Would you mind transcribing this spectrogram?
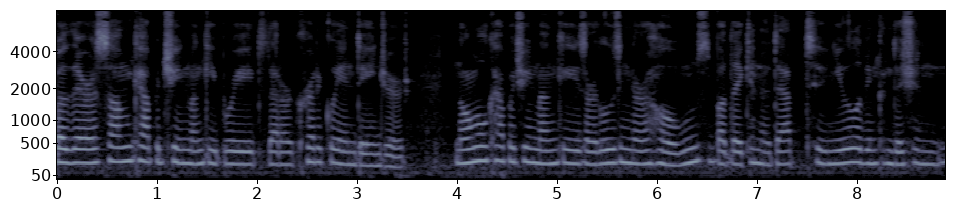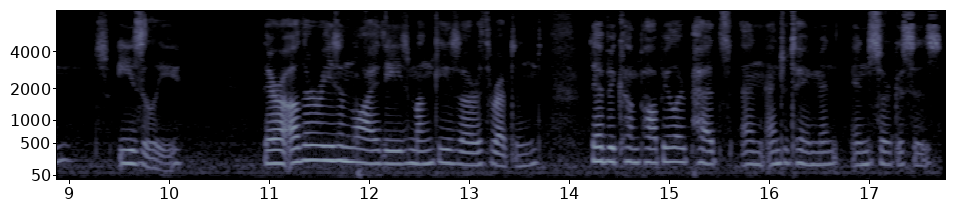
But there are some capuchin monkey breeds that are critically endangered. Normal capuchin monkeys are losing their homes, but they can adapt to new living conditions easily. There are other reasons why these monkeys are threatened. They have become popular pets and entertainment in circuses.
